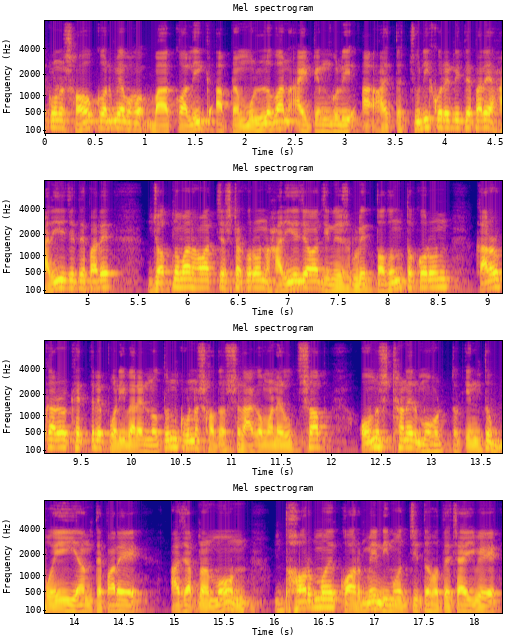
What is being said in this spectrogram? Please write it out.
কোনো সহকর্মী বা- কলিগ আপনার মূল্যবান আইটেমগুলি হয়তো চুরি করে নিতে পারে, হারিয়ে যেতে পারে, যত্নবান হওয়ার চেষ্টা করুন, হারিয়ে যাওয়া জিনিসগুলির তদন্ত করুন। কারোর কারোর ক্ষেত্রে পরিবারের নতুন কোনো সদস্যের আগমনের উৎসব, অনুষ্ঠানের মুহূর্ত কিন্তু বয়েই আনতে পারে। আজ আপনার মন ধর্মে কর্মে নিমজ্জিত হতে চাইবে।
